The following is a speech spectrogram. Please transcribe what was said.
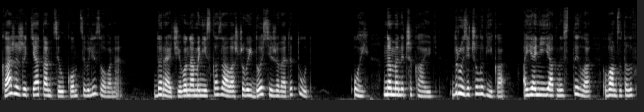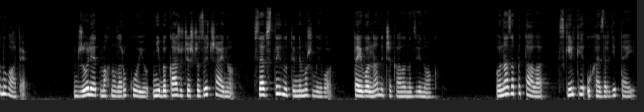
Каже, життя там цілком цивілізоване. До речі, вона мені сказала, що ви й досі живете тут. Ой, на мене чекають, друзі чоловіка, а я ніяк не встигла вам зателефонувати. Джуліет махнула рукою, ніби кажучи, що, звичайно, все встигнути неможливо. та й вона не чекала на дзвінок. Вона запитала, скільки у Хезер дітей.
